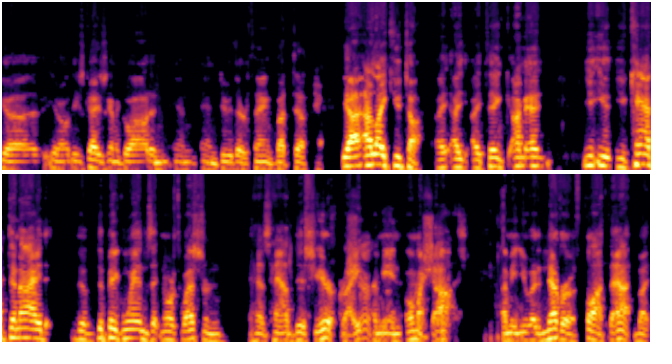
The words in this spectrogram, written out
uh, you know these guys are going to go out and and and do their thing. But uh, yeah, I, I like Utah. I, I I think I mean you you, you can't deny the the big wins that Northwestern has had this year, right? sure. I mean, oh my sure. gosh. I mean, you would have never have thought that, but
